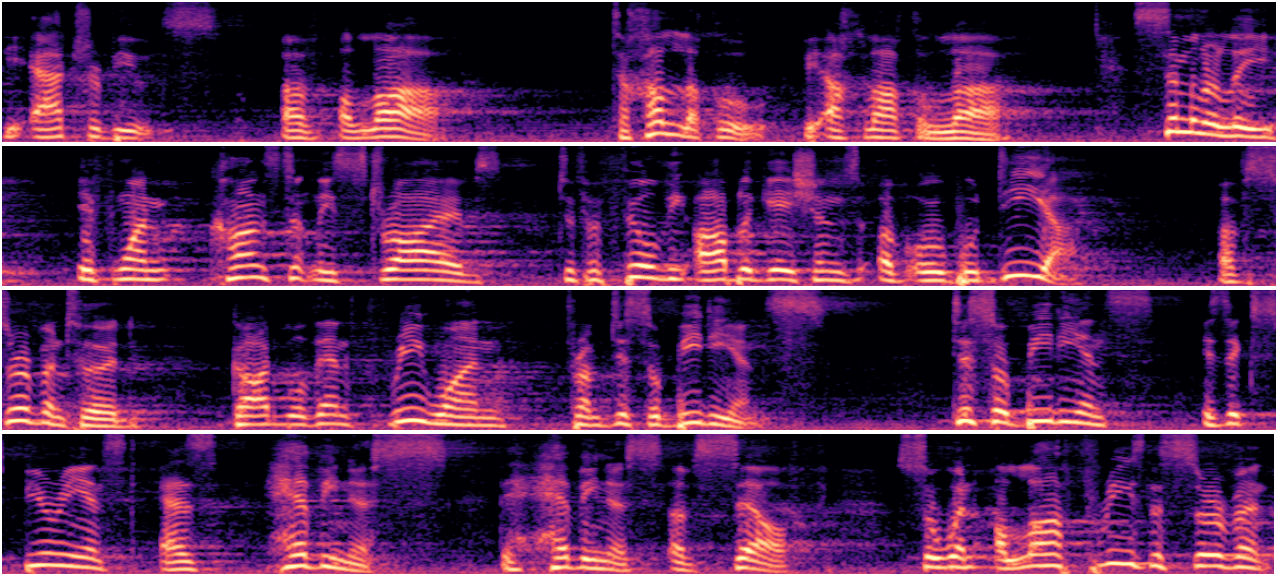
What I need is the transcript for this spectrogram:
the attributes of Allah. تخلقوا بأخلاق Allah. Similarly, if one constantly strives to fulfill the obligations of ubudiyah, of servanthood, God will then free one from disobedience. Disobedience is experienced as heaviness, the heaviness of self. So when Allah frees the servant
